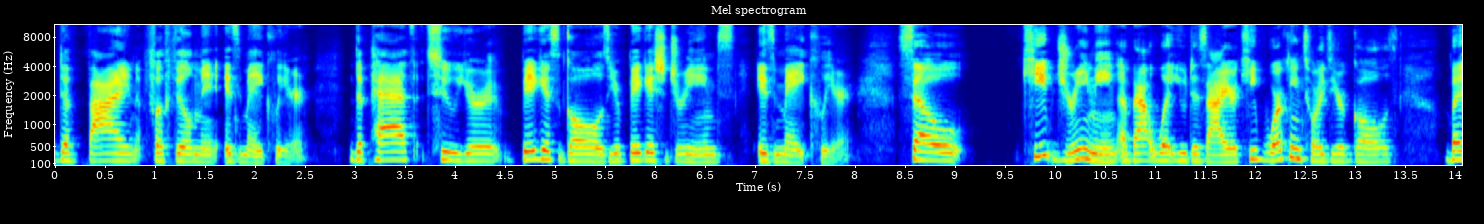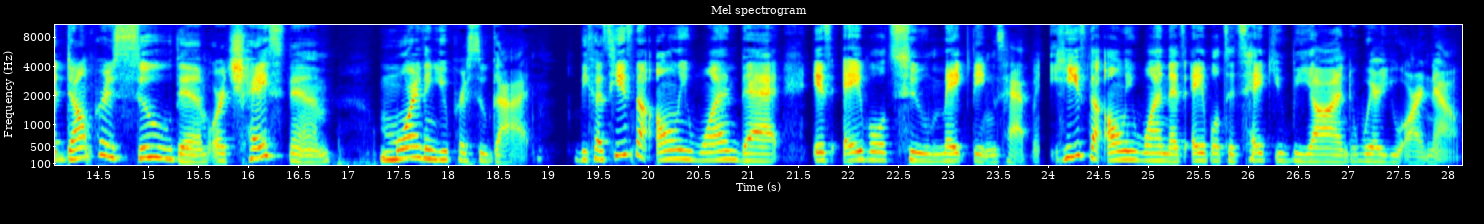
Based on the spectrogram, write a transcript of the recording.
divine fulfillment is made clear. The path to your biggest goals, your biggest dreams is made clear. So keep dreaming about what you desire, keep working towards your goals, but don't pursue them or chase them more than you pursue God because he's the only one that is able to make things happen. He's the only one that's able to take you beyond where you are now.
